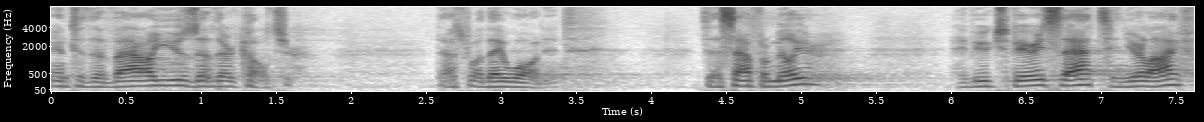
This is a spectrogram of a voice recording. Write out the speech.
into the values of their culture. That's what they wanted. Does that sound familiar? Have you experienced that in your life?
